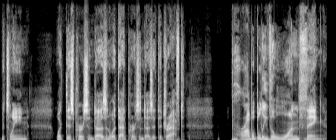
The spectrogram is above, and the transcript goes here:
between what this person does and what that person does at the draft? Probably the one thing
